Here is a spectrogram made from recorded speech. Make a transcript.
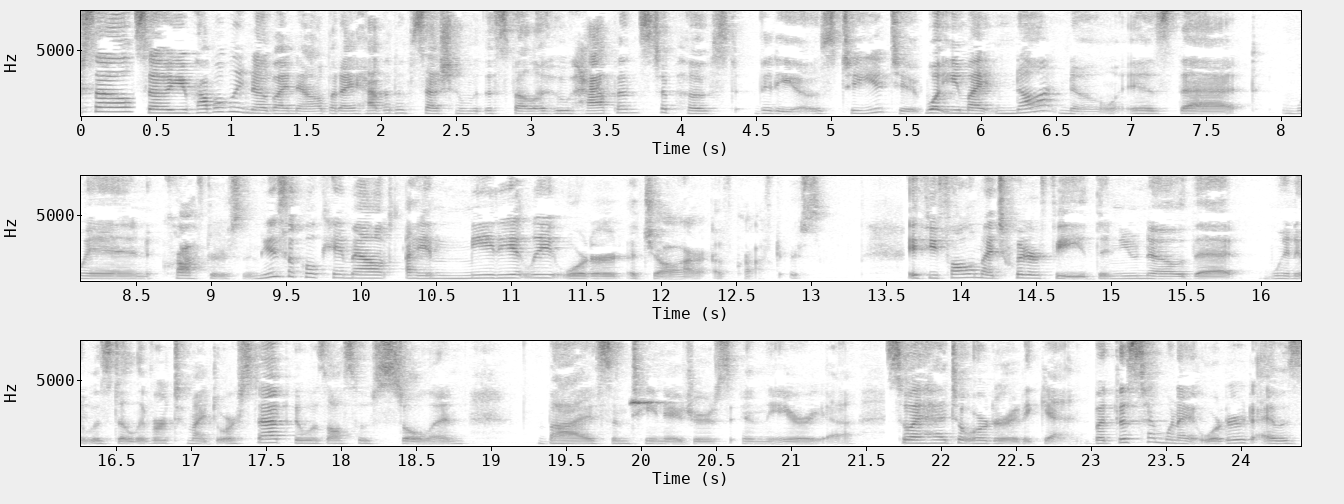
cell. So you probably know by now, but I have an obsession with this fellow who happens to post videos to YouTube. What you might not know is that when Crofters the musical came out, I immediately ordered a jar of Crofters. If you follow my Twitter feed, then you know that when it was delivered to my doorstep, it was also stolen by some teenagers in the area. So I had to order it again. But this time when I ordered, I was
